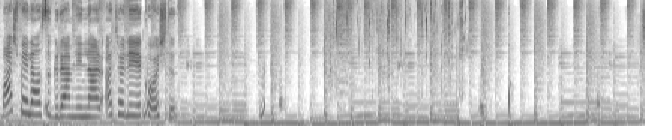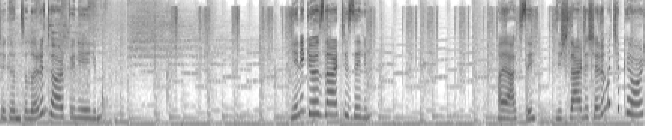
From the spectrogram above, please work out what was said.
Baş belası gremlinler atölyeye koştu. Çıkıntıları törpüleyelim. Yeni gözler çizelim. Hay aksi, dişler dışarı mı çıkıyor?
